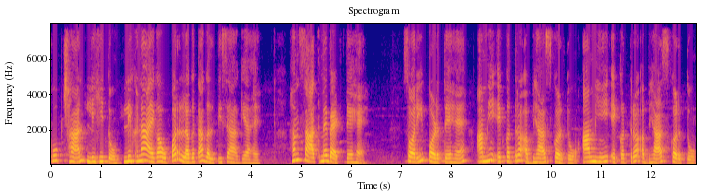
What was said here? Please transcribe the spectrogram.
खूब छान लिहितो लिखना आएगा ऊपर, लगता गलती से आ गया है। हम साथ में बैठते हैं। सॉरी पढ़ते हैं। आम्ही एकत्र अभ्यास करतो। आम्ही एकत्र अभ्यास करतो।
